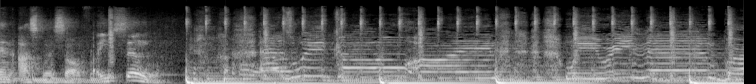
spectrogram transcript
then ask myself, are you single? As we go on, we remember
